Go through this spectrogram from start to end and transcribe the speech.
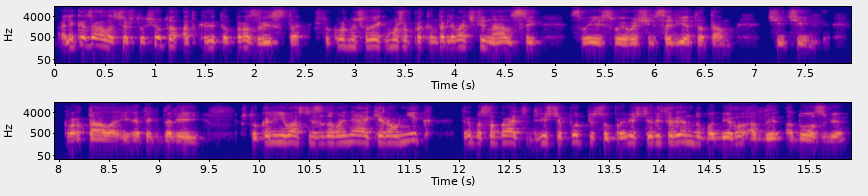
Але казалася что все то адкрыта празрыста что кожны чалавек можа пракантраляваць фінансы сваей свайго сельсавета там ці ці квартала і гэтак далей. Что калі не вас не задавальняе кіраўнік трэба сабраць 200 подпісаў правесці рэферэндум аб яго адозве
